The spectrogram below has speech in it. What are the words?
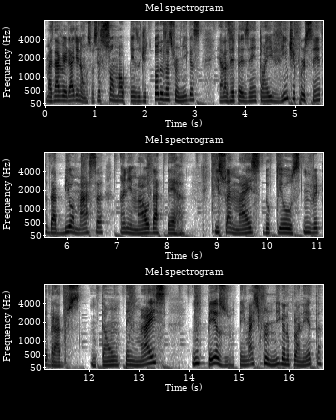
mas na verdade não. Se você somar o peso de todas as formigas, elas representam aí 20% da biomassa animal da Terra. Isso é mais do que os invertebrados. Então, tem mais em peso, tem mais formiga no planeta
